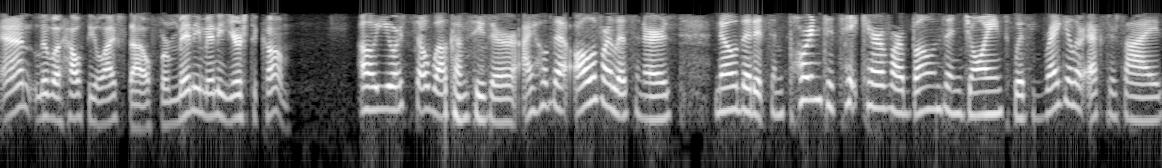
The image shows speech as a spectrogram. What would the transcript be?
and live a healthy lifestyle for many, many years to come. Oh, you are so welcome, Cesar. I hope that all of our listeners know that it's important to take care of our bones and joints with regular exercise,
